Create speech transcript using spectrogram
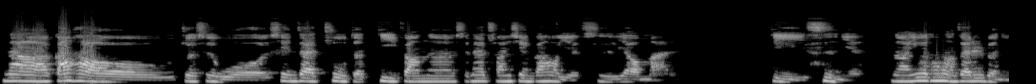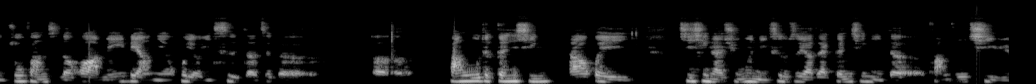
那刚好就是我现在住的地方呢，神奈川县刚好也是要满第四年。那因为通常在日本，你租房子的话，每两年会有一次的这个呃房屋的更新，然后会寄信来询问你是不是要再更新你的房租契约。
